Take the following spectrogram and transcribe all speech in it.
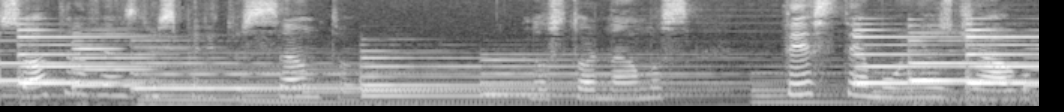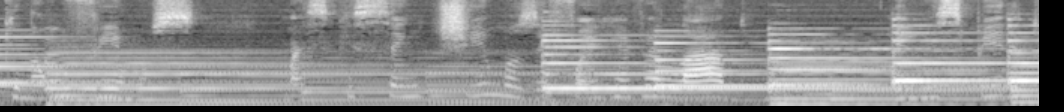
Só através do Espírito Santo nos tornamos testemunhas de algo que não vimos, mas que sentimos e foi revelado em espírito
